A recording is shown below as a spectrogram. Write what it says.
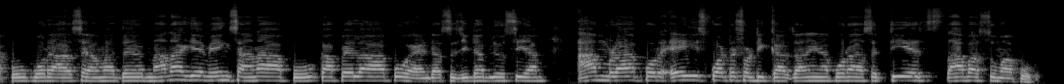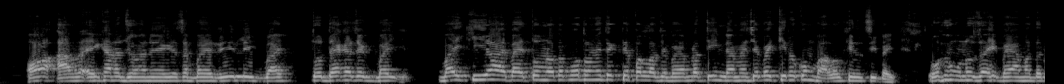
আপু, পরে আছে আমাদের নানা গেমিং সানা আপু, কাপেলা আপু এন্ড আছে জিডাব্লিউ সিএম আমরা পরে এই স্কোয়াডটা সঠিক কার জানি না, পরে আছে টিএস তাবাসুম আপু। আর এখানে জয়েন হয়ে গেছে ভাই রিলিক ভাই। তো দেখা যাক ভাই ভাই, কি হয় ভাই? তোমরা তো প্রথমে দেখতে পারলা যে ভাই, আমরা তিনটা ম্যাচে ভাই কীরকম ভালো খেলছি ভাই। ওই অনুযায়ী ভাই, আমাদের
